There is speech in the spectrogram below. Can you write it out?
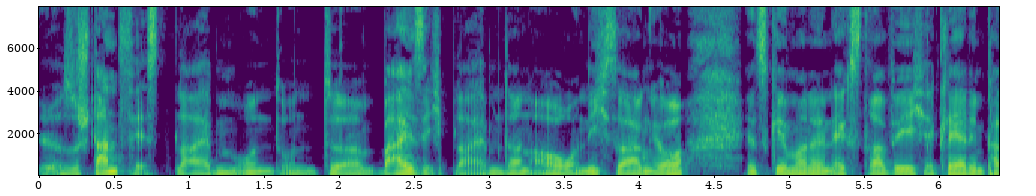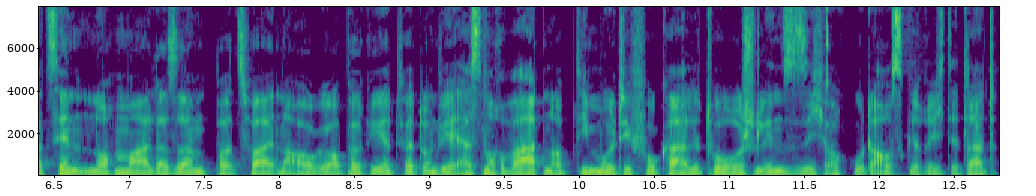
also standfest bleiben und, und äh, bei sich bleiben dann auch und nicht sagen, ja, jetzt gehen wir den extra Weg, erklär dem Patienten nochmal, dass er am zweiten Auge operiert wird und wir erst noch warten, ob die multifokale torische Linse sich auch gut ausgerichtet hat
